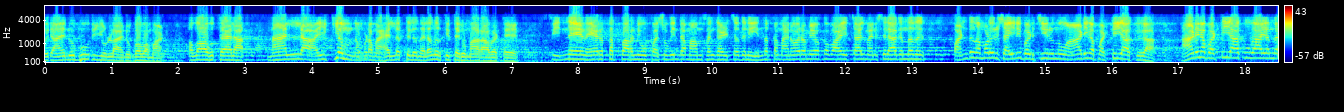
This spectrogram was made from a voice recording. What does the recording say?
ഒരു അനുഭൂതിയുള്ള അനുഭവമാണ്. അള്ളാഹുത്താല നല്ല ഐക്യം നമ്മുടെ മഹല്ലത്തിൽ നിലനിർത്തി തരുമാറാവട്ടെ. പിന്നെ നേരത്തെ പറഞ്ഞു പശുവിന്റെ മാംസം കഴിച്ചതിന് ഇന്നത്തെ മനോരമയൊക്കെ വായിച്ചാൽ മനസ്സിലാകുന്നത് പണ്ട് നമ്മളൊരു ശൈലി പഠിച്ചിരുന്നു ആടിനെ പട്ടിയാക്കുക. ആടിനെ പട്ടിയാക്കുക എന്ന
